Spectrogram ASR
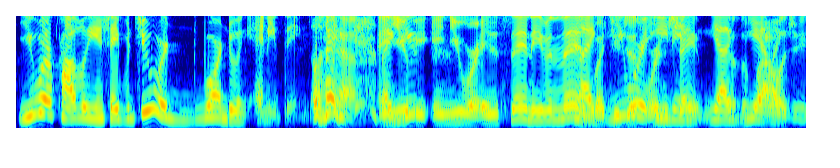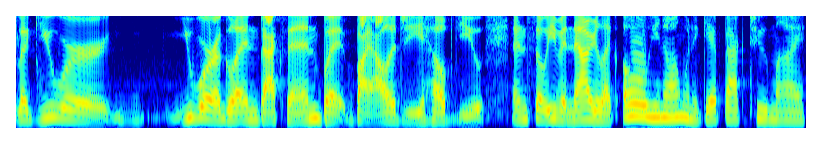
you were probably in shape but you were weren't doing anything. Like, yeah, and like you, and you were in sin even then, but you, just were in shape yeah because of yeah biology. like, like you were you were a glutton back then but biology helped you. And so even now you're like oh you know i want to get back to my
